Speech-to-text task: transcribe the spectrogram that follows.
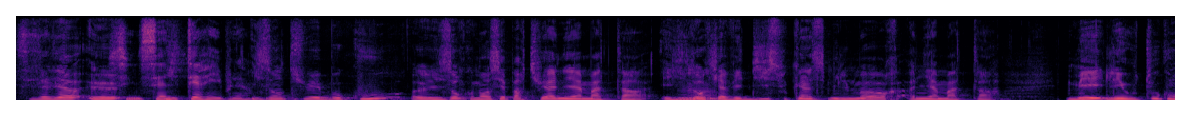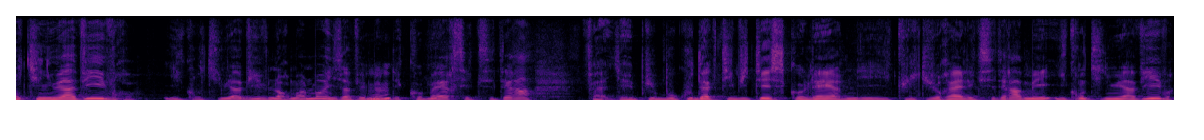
C'est-à-dire, euh, c'est une scène terrible. Ils ont tué beaucoup. Euh, ils ont commencé par tuer à Nyamata. Et donc, il y avait 10 ou 15 000 morts à Nyamata. Mais les Hutus continuaient à vivre ils continuaient à vivre normalement. Ils avaient même mmh. des commerces, etc. Enfin, il n'y avait plus beaucoup d'activités scolaires ni culturelles, etc. Mais ils continuaient à vivre.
